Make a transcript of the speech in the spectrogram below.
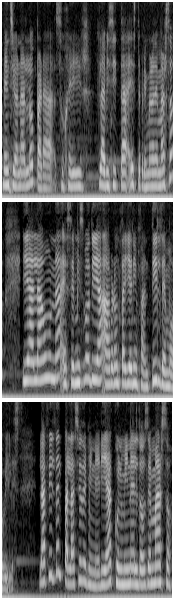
mencionarlo para sugerir la visita este primero de marzo. Y a la una, ese mismo día, habrá un taller infantil de móviles. La fil del Palacio de Minería culmina el 2 de marzo.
